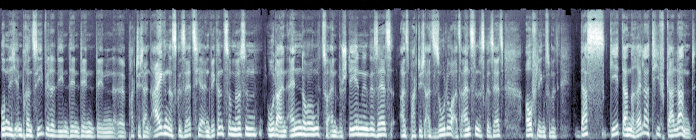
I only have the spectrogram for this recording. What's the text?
um nicht im Prinzip wieder den, den, den, den äh, praktisch ein eigenes Gesetz hier entwickeln zu müssen oder eine Änderung zu einem bestehenden Gesetz als praktisch als Solo, als einzelnes Gesetz auflegen zu müssen. Das geht dann relativ galant.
